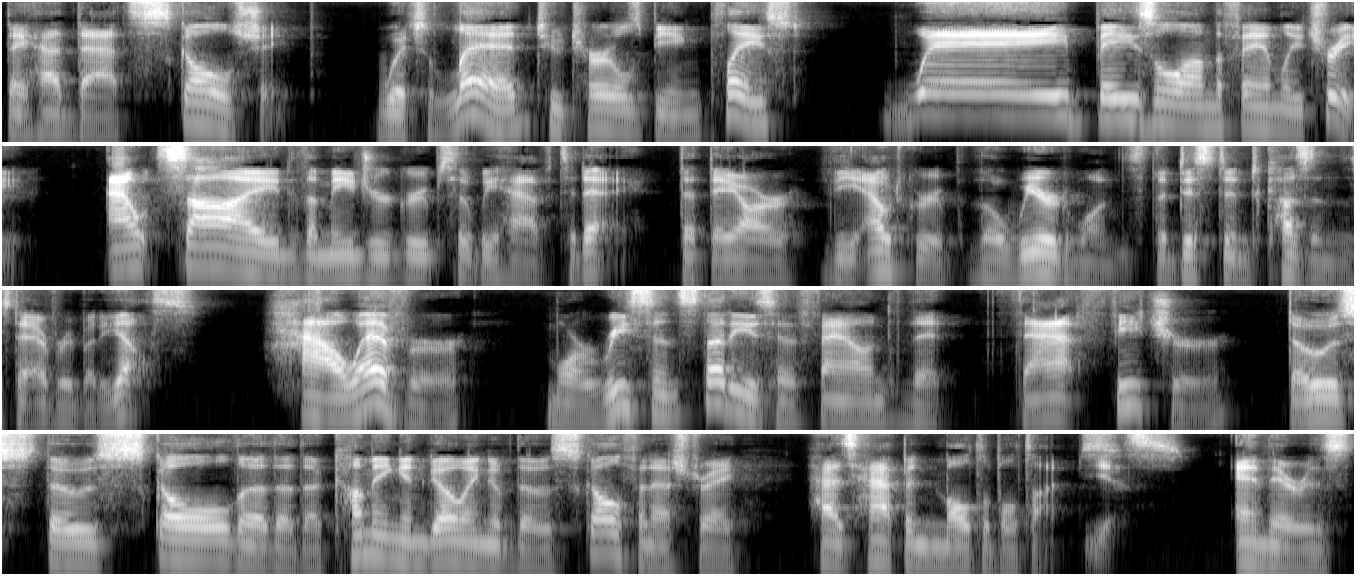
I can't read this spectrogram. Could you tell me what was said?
They had that skull shape, which led to turtles being placed way basal on the family tree, outside the major groups that we have today. That they are the outgroup, the weird ones, the distant cousins to everybody else. However, more recent studies have found that that feature, those those skull, the, the, the coming and going of those skull fenestrae, has happened multiple times. Yes. And there is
